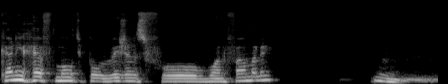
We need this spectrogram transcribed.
Can you have multiple visions for one family? Hmm.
